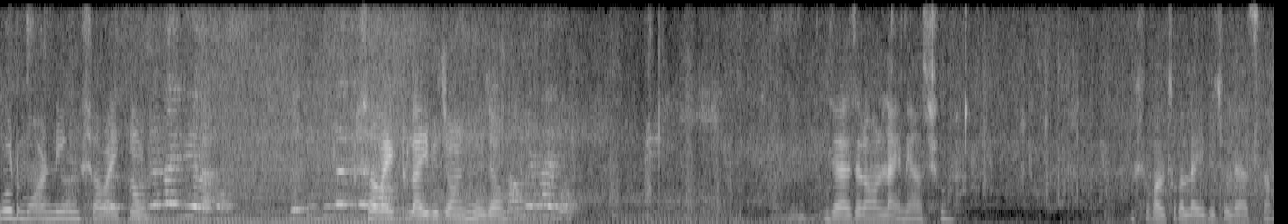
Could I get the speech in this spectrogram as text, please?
গুড মর্নিং সবাইকে। সবাই একটু লাইভে জয়েন হয়ে যাও। যারা যারা অনলাইনে আছো, সকাল সকাল লাইভে চলে আসলাম।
